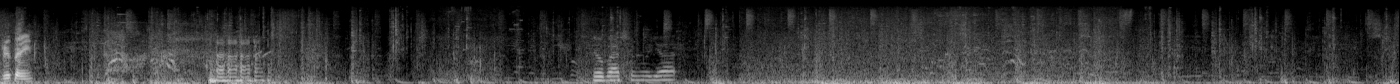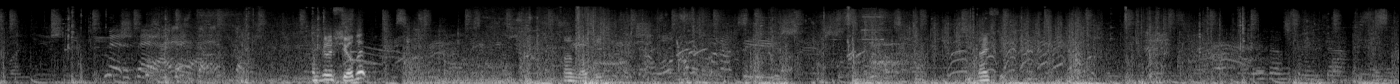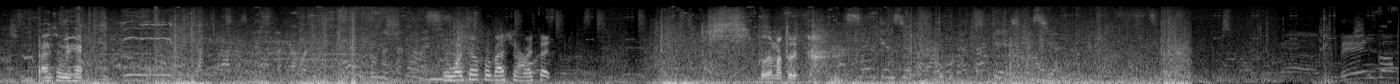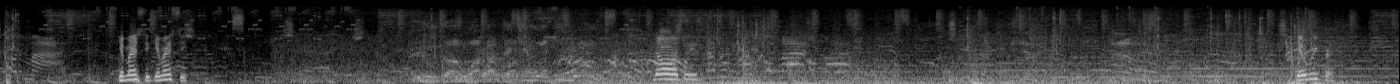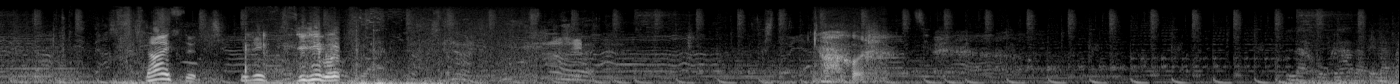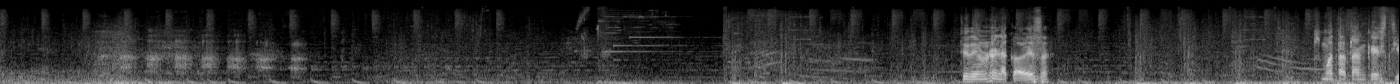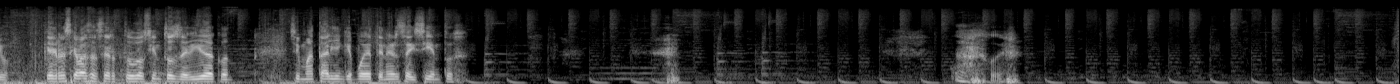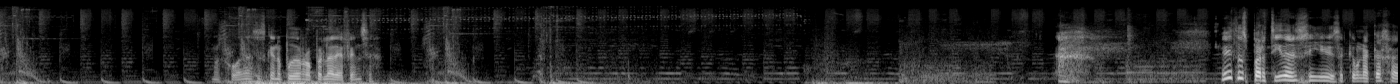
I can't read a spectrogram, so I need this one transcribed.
Reapering. No Bastion yet. Merece a. I'm gonna shield it. Unlucky. Nice. dude. Answer we have. Yo, watch out for Bastion, right side. Joder, mato. Vengo por más. Get mercy, get mercy. No, dude. Get Reaper. Nice, dude. GG. GG, boy. Ah, joder. La jugada de la partida. Te dieron en la cabeza. Pues mata tanques, tío. ¿Qué crees que vas a hacer tú 200 de vida con si mata a alguien que puede tener 600? Ah, joder. No jodas, es que no puedo romper la defensa. Eh, dos partidas, sí, saqué una caja.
